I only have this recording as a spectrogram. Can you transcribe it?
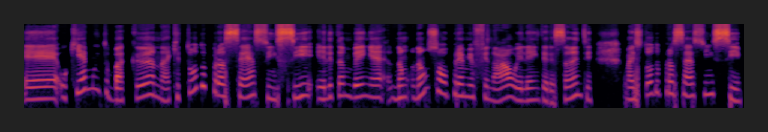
É, o que é muito bacana é que todo o processo em si, ele também é, não, não só o prêmio final, ele é interessante, mas todo o processo em si.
